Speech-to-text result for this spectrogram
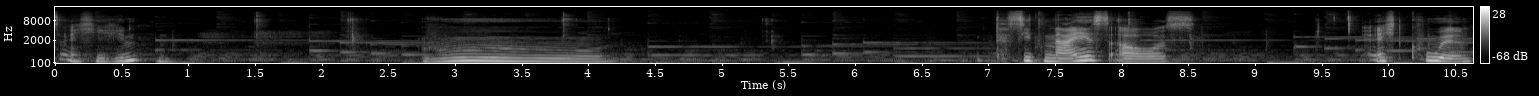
Ist eigentlich hier hinten? Uh. Das sieht nice aus. Echt cool.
